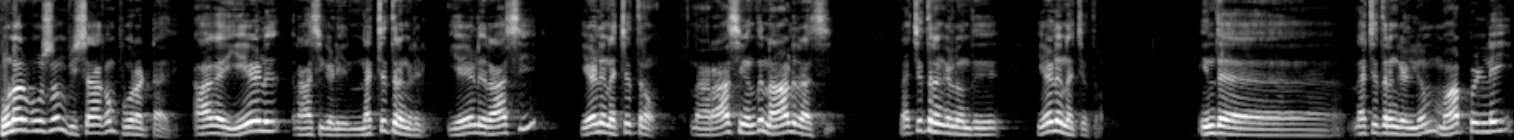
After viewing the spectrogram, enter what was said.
புனர்பூஷம் விசாகம் பூரட்டாதி. ஆக ஏழு ராசிகளில் நட்சத்திரங்களில் ஏழு ராசி ஏழு நட்சத்திரம். நான் ராசி வந்து நாலு ராசி. நட்சத்திரங்கள் வந்து ஏழு நட்சத்திரம். இந்த நட்சத்திரங்களிலும் மாப்பிள்ளை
